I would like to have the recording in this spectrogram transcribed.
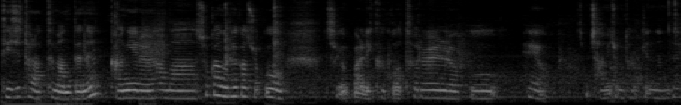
디지털 아트 만드는 강의를 하나 수강을 해가지고 지금 빨리 그거 들으려고 해요. 지금 잠이 좀 덜 깼는데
